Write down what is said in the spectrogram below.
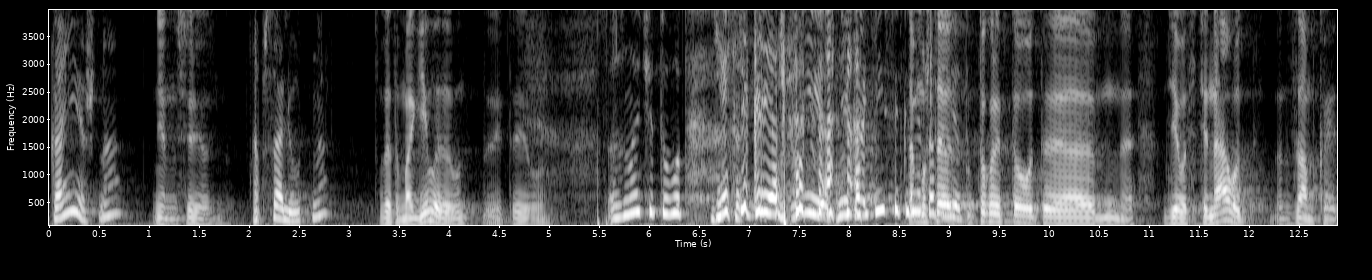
Конечно, Не, ну серьезно. абсолютно. Вот эта могила, это его. Значит, вот... Есть секрет. Нет, никаких Потому секретов что нет. кто говорит, то вот, э, где вот стена вот от замка,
